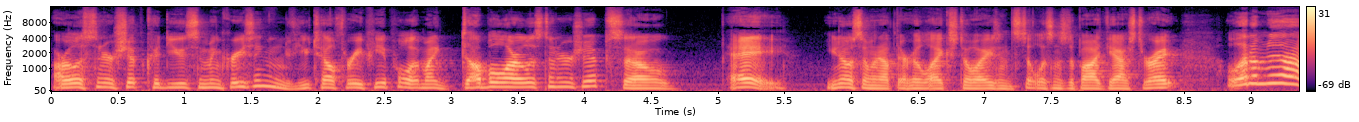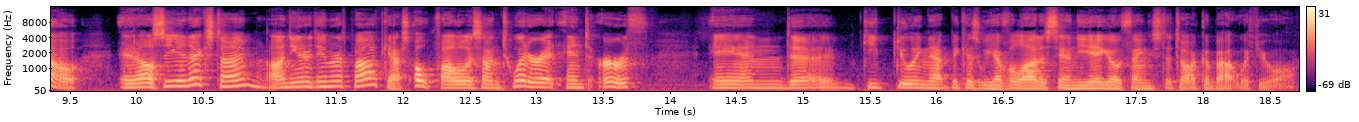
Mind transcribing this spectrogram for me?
Our listenership could use some increasing, and if you tell three people, it might double our listenership. So, hey, you know someone out there who likes toys and still listens to podcasts, right? Let them know. And I'll see you next time on the Entertainment Earth podcast. Oh, follow us on Twitter at Ent Earth and uh, keep doing that because we have a lot of San Diego things to talk about with you all.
